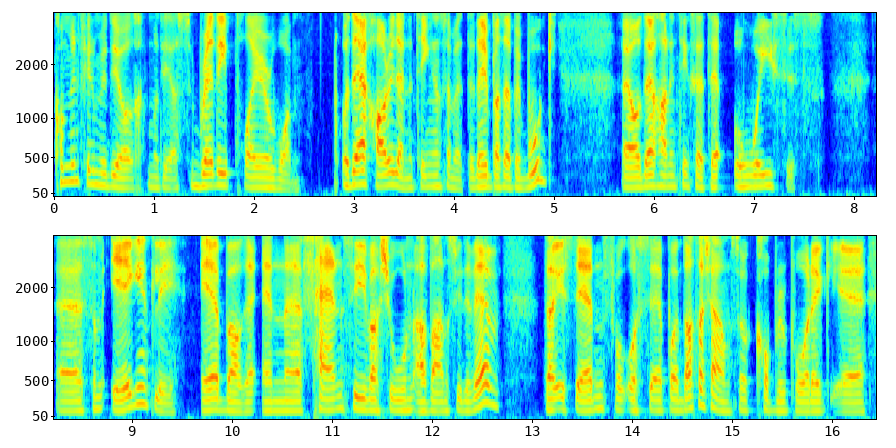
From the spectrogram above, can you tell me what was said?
kom en film ut i år, Mathias. Ready Player One. Og der har du denne tingen som heter Det er basert på en bok, eh, og der har de en ting som heter Oasis. eh, Som egentlig er bare en eh, fancy versjon av verdens vide vev. Der istedenfor å se på en dataskjerm, så kobler du på deg eh,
